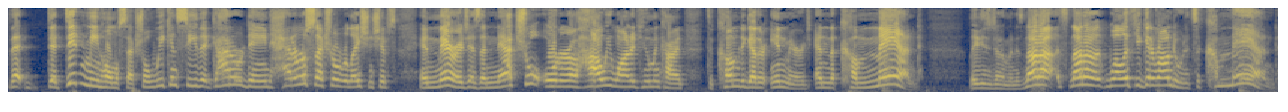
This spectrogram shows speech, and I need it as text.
that, that didn't mean homosexual, we can see that God ordained heterosexual relationships and marriage as a natural order of how He wanted humankind to come together in marriage. And the command, ladies and gentlemen, is not a, it's not a, well, if you get around to it, it's a command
